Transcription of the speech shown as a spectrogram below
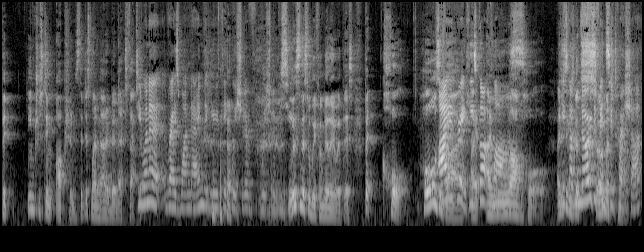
but interesting options that just might have added a bit of X factor. Do you want to raise one name that you think we should have we should have pursued? Listeners will be familiar with this, but Hall. Hall's a I guy. I agree. He's I- got I class. love Hall. I He's got he's got no so defensive pressure.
